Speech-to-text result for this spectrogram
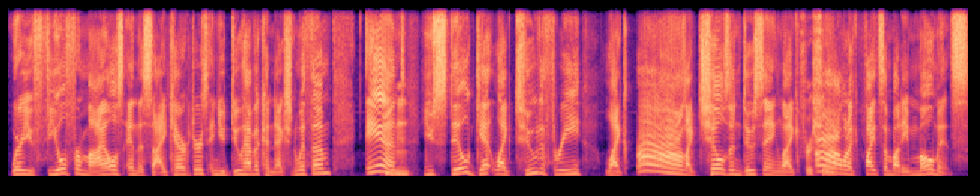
where you feel for Miles and the side characters and you do have a connection with them. And Mm-hmm. you still get like two to three like like chills inducing like For sure. I want to fight somebody moments.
